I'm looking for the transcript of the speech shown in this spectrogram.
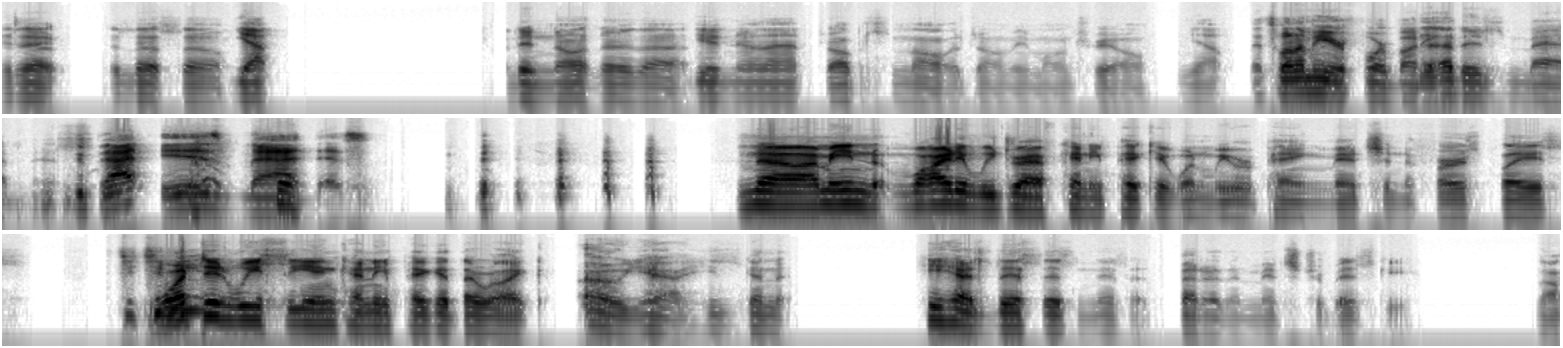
Is that is that so? Yep. I did not know that. You didn't know that? Dropping some knowledge on me, Montreal. Yep. That's what I'm here for, buddy. That is madness. that is madness. no, I mean, why did we draft Kenny Pickett when we were paying Mitch in the first place? To- to what me- did we see in Kenny Pickett that we're like, oh yeah, he's gonna, he has this, this, and this that's better than Mitch Trubisky? No,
